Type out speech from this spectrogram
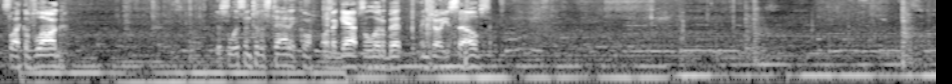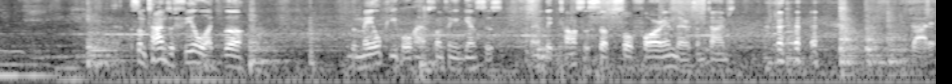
It's like a vlog. Just listen to the static or, or the gaps a little bit. Enjoy yourselves. Sometimes I feel like the the mail people have something against us and they toss the stuff so far in there sometimes. Got it.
